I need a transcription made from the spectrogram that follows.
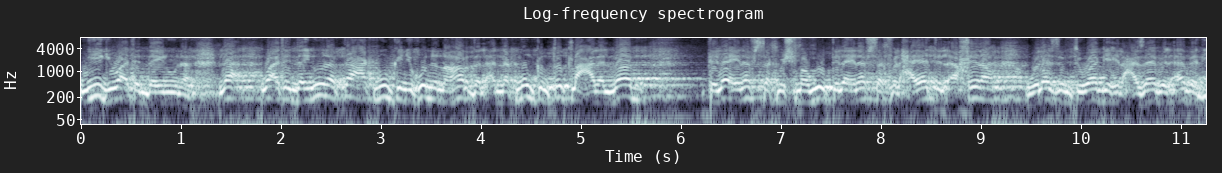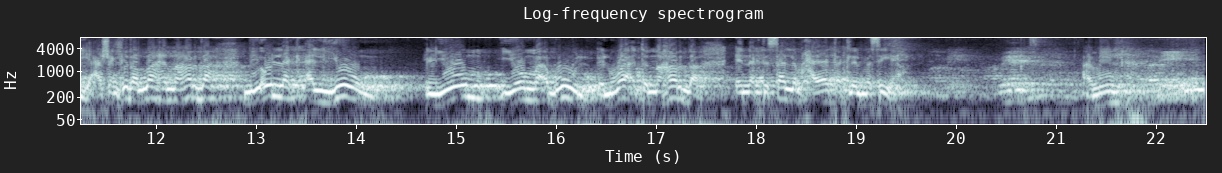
ويجي وقت الدينونة. لا وقت الدينونة بتاعك ممكن يكون النهارده لأنك ممكن تطلع على الباب تلاقي نفسك مش موجود تلاقي نفسك في الحياة الآخرة ولازم تواجه العذاب الأبدي عشان كده الله النهاردة بيقول لك اليوم اليوم يوم مقبول الوقت النهاردة إنك تسلم حياتك للمسيح امين آمين, أمين.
